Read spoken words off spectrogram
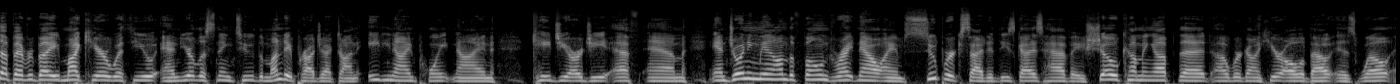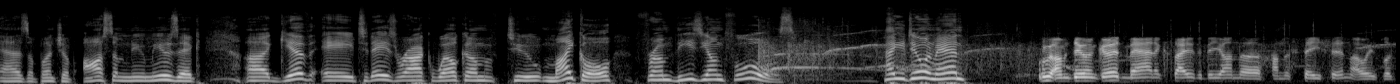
up, everybody? Mike here with you, and you're listening to the Monday Project on 89.9 KGRG FM. And joining me on the phone right now, I am super excited. These guys have a show coming up that uh, we're going to hear all about, as well as a bunch of awesome new music. Uh, give a today's rock welcome to Michael from These Young Fools. How you doing, man? I'm doing good, man. Excited to be on the on the station. I always look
